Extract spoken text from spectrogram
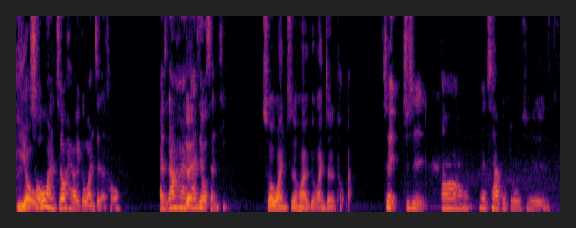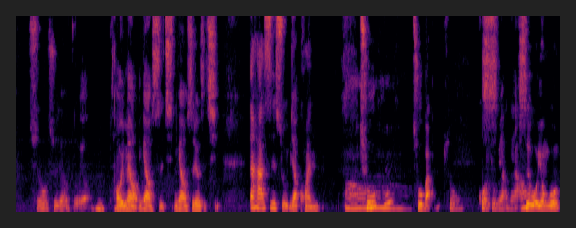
有。手腕之后还有一个完整的头，还是然后还还是有身体，手腕之后还有一个完整的头吧，所以就是哦，那差不多是。十五、十六左右，嗯，哦，没有，应该有十七，应该有十六、十七，但它是属于比较宽，哦，粗，粗吧，粗，阔度比较高，是我用过，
